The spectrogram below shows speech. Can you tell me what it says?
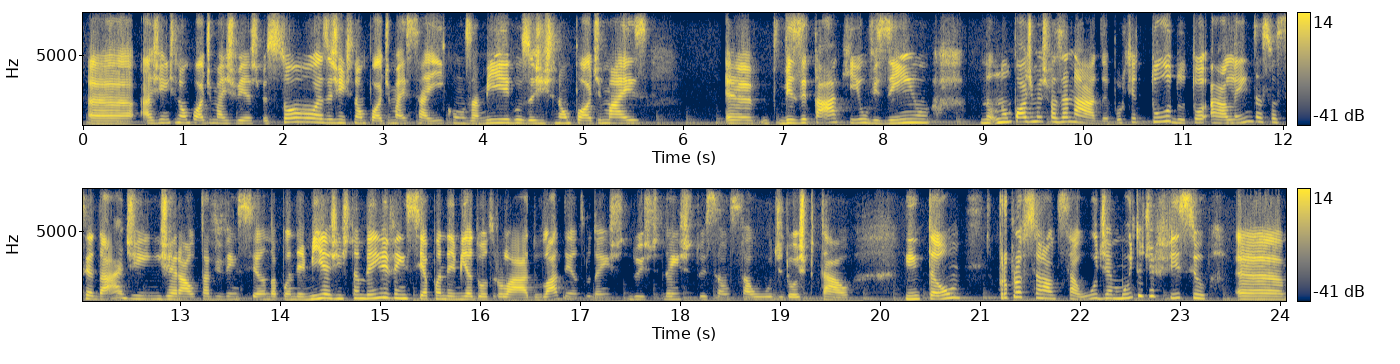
Uh, a gente não pode mais ver as pessoas, a gente não pode mais sair com os amigos, a gente não pode mais é, visitar aqui o vizinho, não, não pode mais fazer nada, porque tudo, to, além da sociedade em geral estar tá vivenciando a pandemia, a gente também vivencia a pandemia do outro lado, lá dentro da, da instituição de saúde, do hospital. Então, para o profissional de saúde é muito difícil é,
